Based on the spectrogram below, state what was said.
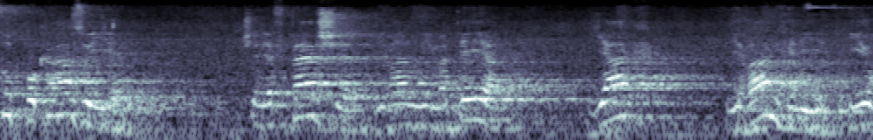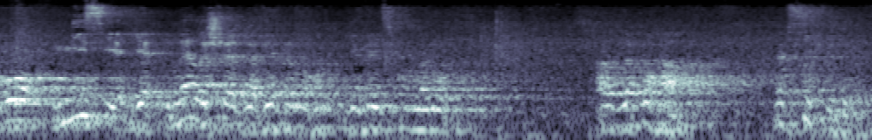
тут показує, чи не вперше в Євангелії Матея, як Євангеліє і його місія є не лише для вибраного єврейського народу, а для поган, для всіх людей.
